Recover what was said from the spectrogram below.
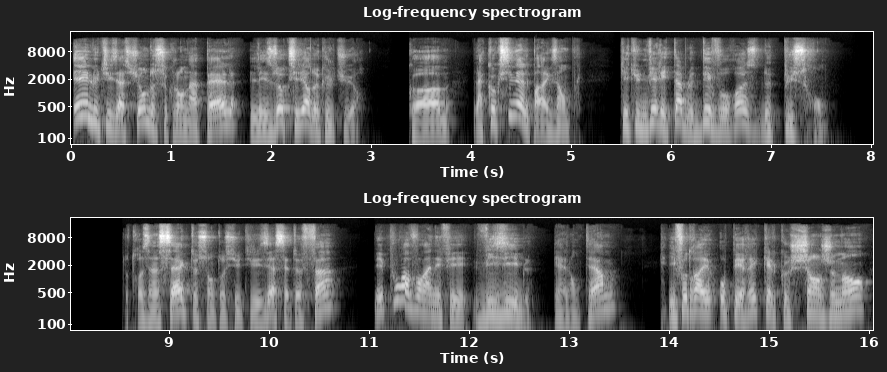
est l'utilisation de ce que l'on appelle les auxiliaires de culture, comme la coccinelle par exemple, qui est une véritable dévoreuse de pucerons. D'autres insectes sont aussi utilisés à cette fin, mais pour avoir un effet visible et à long terme, il faudra opérer quelques changements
